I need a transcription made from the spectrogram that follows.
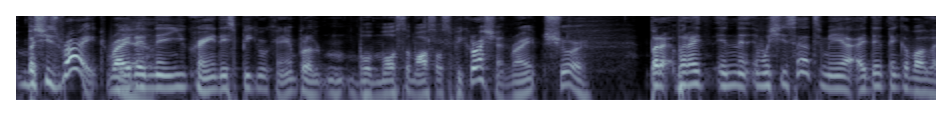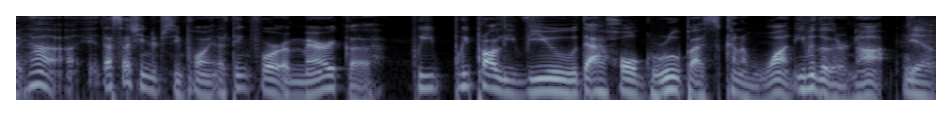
but she's right, right? Yeah. And in Ukraine they speak Ukrainian, but, but most of them also speak Russian, right? Sure. But but I and when she said to me, I did think about like, huh, that's actually an interesting point. I think for America, we we probably view that whole group as kind of one, even though they're not. Yeah.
